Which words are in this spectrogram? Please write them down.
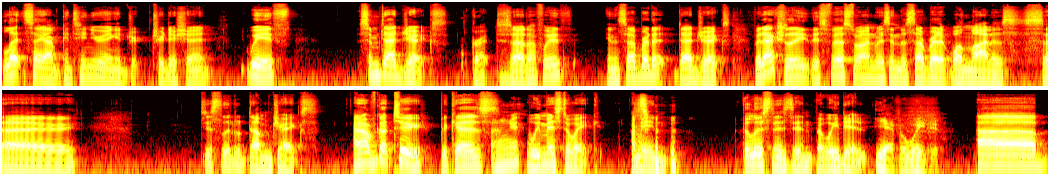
let's say I'm continuing a dr- tradition with some dad jokes Great. to start off with in the subreddit, dad jokes. But actually, this first one was in the subreddit one liners. So just little dumb jokes. And I've got two because Okay. we missed a week. I mean, the listeners didn't, but we did. Yeah, but we did. Uh,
